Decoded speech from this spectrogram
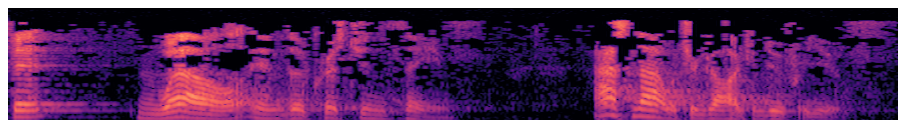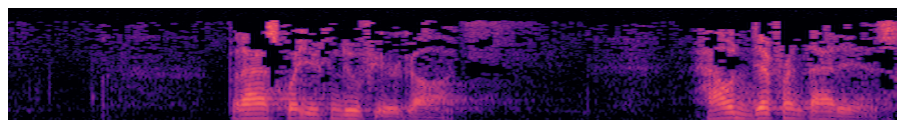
fit well in the Christian theme. Ask not what your God can do for you, but ask what you can do for your God. How different that is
